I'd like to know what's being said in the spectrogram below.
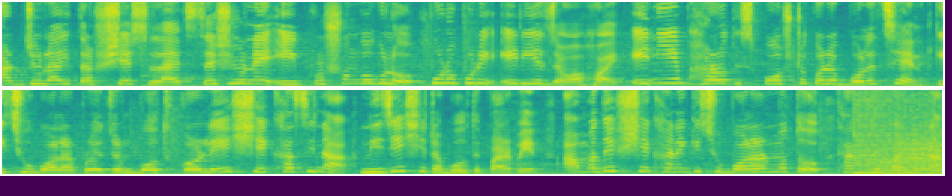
আট জুলাই তার শেষ লাইভ সেশনে এই প্রসঙ্গগুলো পুরোপুরি এড়িয়ে যাওয়া হয়। এ নিয়ে ভারত স্পষ্ট করে বলেছেন, কিছু বলার প্রয়োজন বোধ করলে শেখ হাসিনা নিজেই সেটা বলতে পারবেন। আমাদের সেখানে কিছু বলার মতো থাকতে পারে না।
